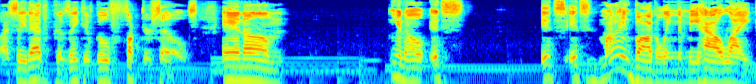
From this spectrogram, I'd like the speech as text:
I say that because they could go fuck themselves. And um, you know, it's it's it's mind-boggling to me how like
